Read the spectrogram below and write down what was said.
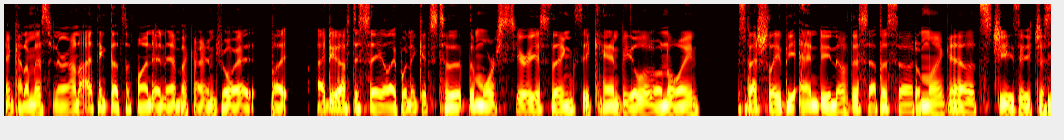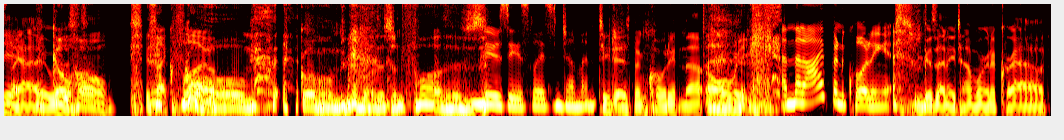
and kind of messing around, I think that's a fun dynamic. I enjoy it, but I do have to say, like when it gets to the, more serious things, it can be a little annoying. Especially the ending of this episode, I'm like, yeah, that's cheesy. Just Yeah, like, go was- home. It's like fly. home, go home to your mothers and fathers. Newsies, ladies and gentlemen. TJ's been quoting that all week. And then I've been quoting it. Because anytime we're in a crowd,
